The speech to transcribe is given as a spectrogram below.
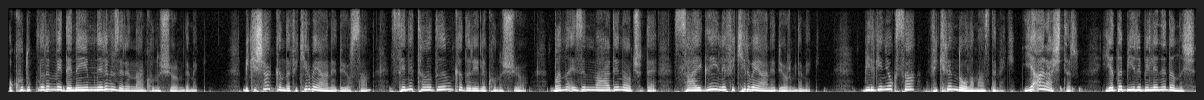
okuduklarım ve deneyimlerim üzerinden konuşuyorum demek. Bir kişi hakkında fikir beyan ediyorsan seni tanıdığım kadarıyla konuşuyor. Bana izin verdiğin ölçüde saygıyla fikir beyan ediyorum demek. Bilgin yoksa fikrin de olamaz demek. Ya araştır ya da bir bilene danış,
